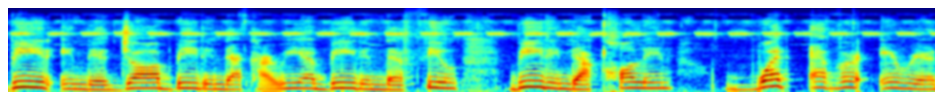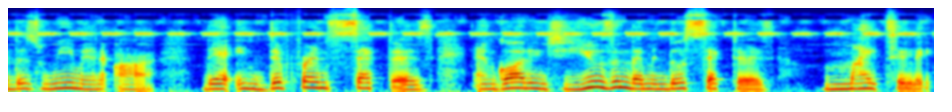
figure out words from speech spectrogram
be it in their job, be it in their career, be it in their field, be it in their calling, whatever area these women are, they're in different sectors, and God is using them in those sectors mightily.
